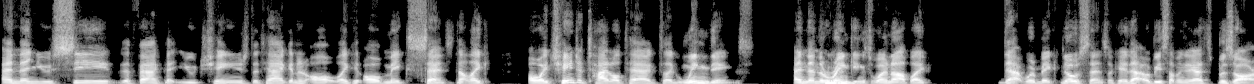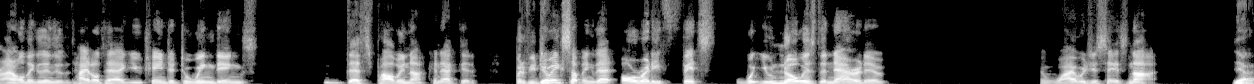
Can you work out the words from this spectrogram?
And then you see the fact that you change the tag and it all like it all makes sense. Not like oh i changed a title tag to like wingdings and then the mm-hmm. rankings went up. Like that would make no sense. Okay that would be something that's bizarre. I don't think it's the title tag. You change it to wingdings that's probably not connected. But if you're doing yeah. something that already fits what you know is the narrative, then why would you say it's not? Yeah,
